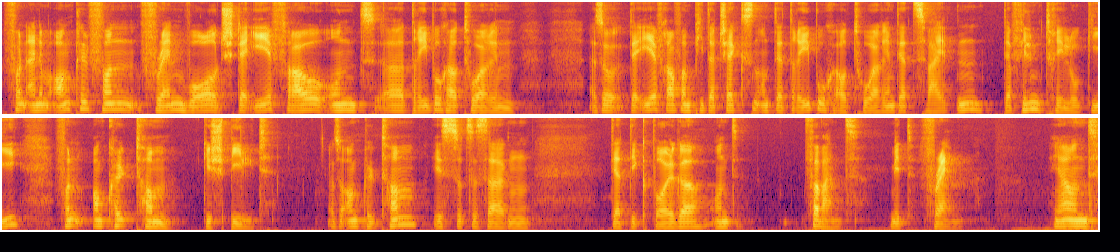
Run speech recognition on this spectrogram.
von einem Onkel von Fran Walsh, der Ehefrau und äh, Drehbuchautorin, also der Ehefrau von Peter Jackson und der Drehbuchautorin der zweiten, der Filmtrilogie, von Onkel Tom gespielt. Also Onkel Tom ist sozusagen der Dick Bolger und verwandt mit Fran. Ja, und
